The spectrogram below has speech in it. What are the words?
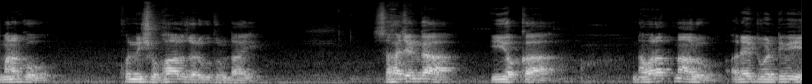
మనకు కొన్ని శుభాలు జరుగుతుంటాయి. సహజంగా ఈ యొక్క నవరత్నాలు అనేటువంటివి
